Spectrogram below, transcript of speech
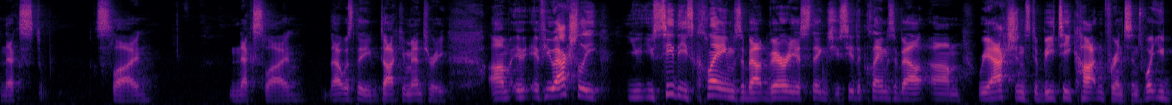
Next slide. Next slide. That was the documentary. Um, if, if you actually you, you see these claims about various things. You see the claims about um, reactions to BT cotton, for instance. What you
